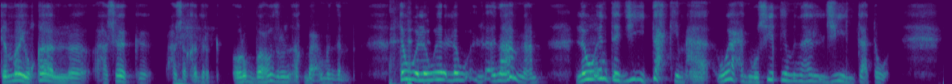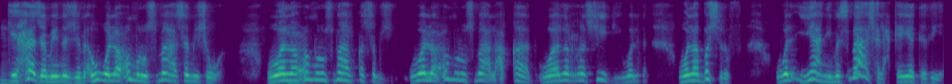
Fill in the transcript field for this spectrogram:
كما يقال آه، حشاك حشا قدرك رب عذر أقبح من ذنب توا لو لو نعم نعم لو أنت جيت تحكي مع واحد موسيقي من هالجيل بتاع توا. كي حاجة ما ينجم هو لا عمره سمع سامي شوا ولا مم. عمره سمع القصبجي ولا عمره سمع العقاد ولا الرشيدي ولا ولا بشرف. ولا يعني ما سمعش هالحكايات هذه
